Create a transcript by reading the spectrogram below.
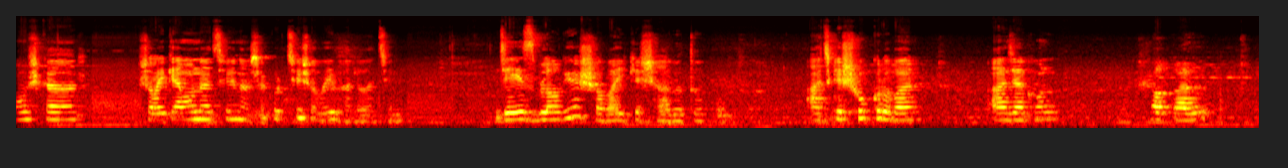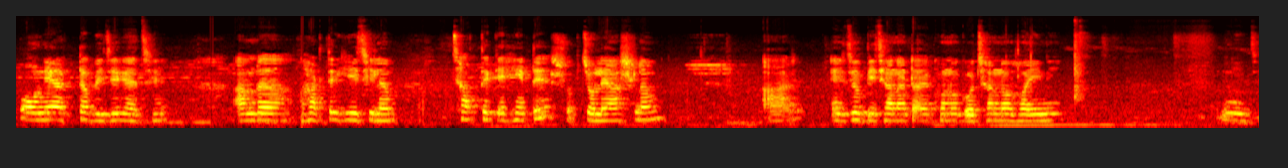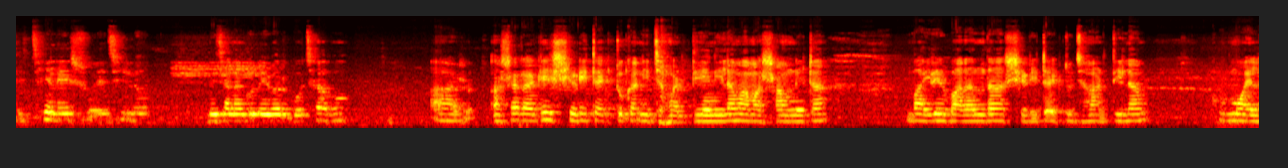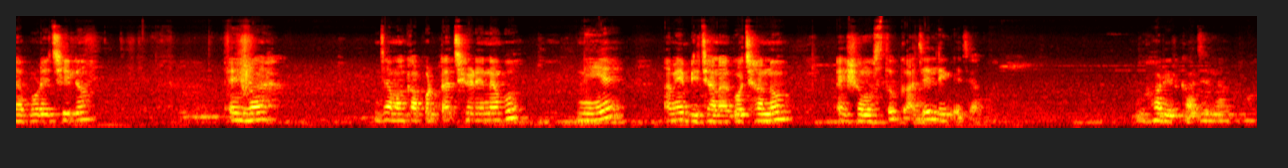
নমস্কার। সবাই কেমন আছেন? আশা করছি সবাই ভালো আছেন। জেএস ব্লগে সবাইকে স্বাগত। আজকে শুক্রবার। আজ এখন সকাল পৌনে আটটা বেজে গেছে। আমরা হাঁটতে গিয়েছিলাম, ছাদ থেকে হেঁটে সব চলে আসলাম। আর এই যে বিছানাটা এখনও গোছানো হয়নি। নিচে ছেলে শুয়েছিল। বিছানাগুলো এবার গোছাবো। আর আসার আগে সিঁড়িটা একটুখানি ঝাড় দিয়ে নিলাম আমার সামনেটা। বাইরের বারান্দা, সিঁড়িটা একটু ঝাড় দিলাম। খুব ময়লা পড়েছিল। এবার জামা কাপড়টা ছেড়ে নেব। নিয়ে আমি বিছানা গোছানো এই সমস্ত কাজে লেগে যাব। ঘরের কাজে লাগবো।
